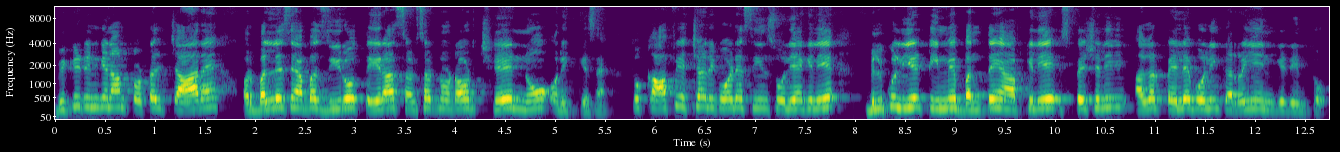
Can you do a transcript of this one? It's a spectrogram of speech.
विकेट इनके नाम टोटल चार हैं और बल्ले से यहाँ पर ज़ीरो, तेरह, सड़सठ नोट आउट छह, नौ और इक्कीस है। तो काफ़ी अच्छा रिकॉर्ड है सीन सोलिया के लिए। बिल्कुल ये टीम में बनते हैं आपके लिए स्पेशली अगर पहले बॉलिंग कर रही है इनकी टीम तो।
